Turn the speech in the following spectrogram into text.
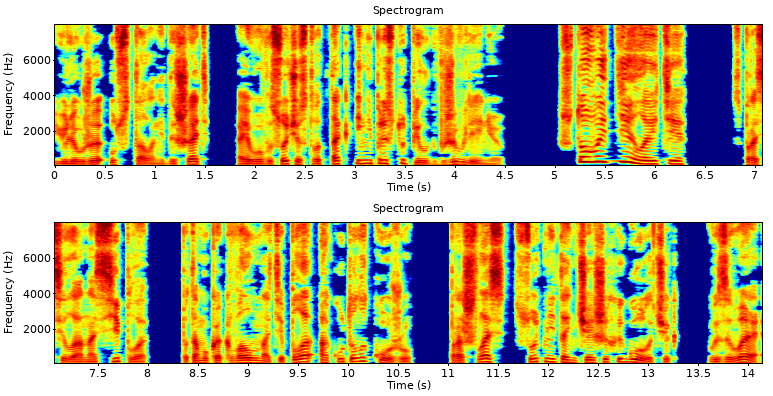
Юля уже устала не дышать, а его высочество так и не приступил к вживлению. «Что вы делаете?» — спросила она сипло, потому как волна тепла окутала кожу, прошлась сотни тончайших иголочек, вызывая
